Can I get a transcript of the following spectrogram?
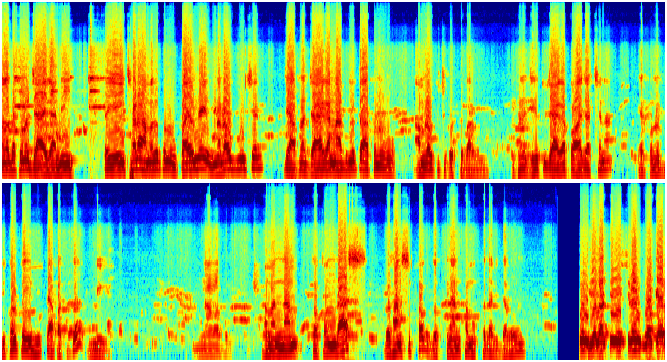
আলাদা কোনো জায়গা নেই। তাই এই ছাড়া আমাদের কোনো উপায়ও নেই। ওনারাও বলছেন যে আপনার জায়গা না দিলে তো আর কোনো আমরাও কিছু করতে পারব না। এখানে যেহেতু জায়গা পাওয়া যাচ্ছে না এর কোনো বিকল্প এই মুহূর্তে আপাতত নেই। আমার নাম তপন দাস প্রধান শিক্ষক দক্ষিণাঞ্চল মুখ্যদা বিদ্যাভবন এবং জেলার টিম এসেছিলেন ব্লকের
